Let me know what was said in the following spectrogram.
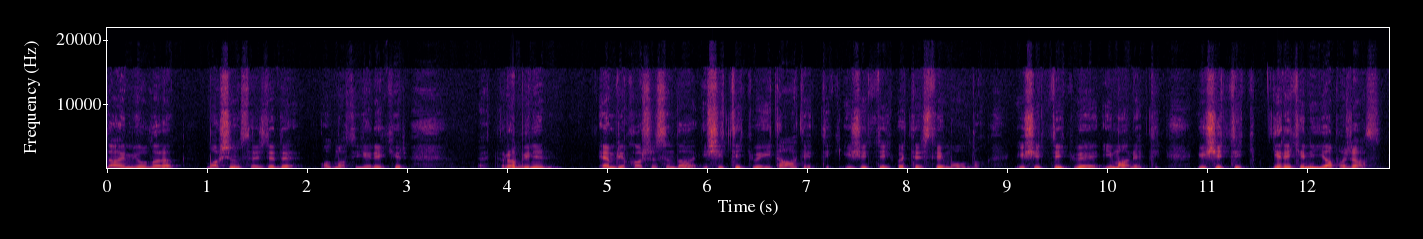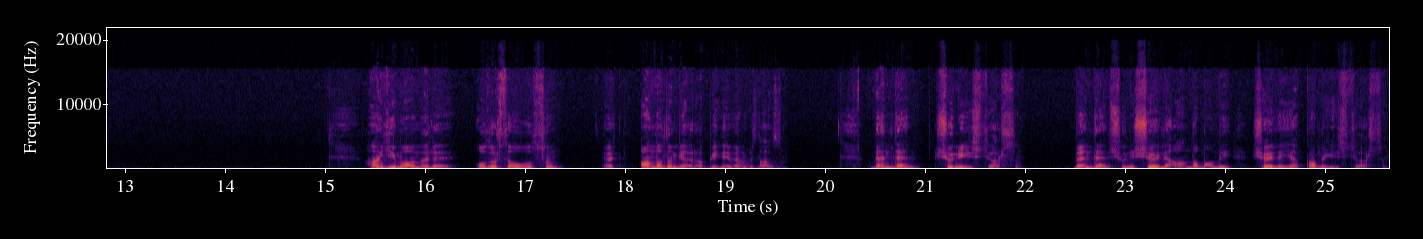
Daimi olarak başın secdede olması gerekir. Evet, Rabbinin emri karşısında işittik ve itaat ettik. İşittik ve teslim olduk. İşittik ve iman ettik. İşittik, gerekeni yapacağız. Hangi muamele olursa olsun, evet anladım ya Rabbi dememiz lazım. Benden şunu istiyorsun. Benden şunu şöyle anlamamı, şöyle yapmamı istiyorsun.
